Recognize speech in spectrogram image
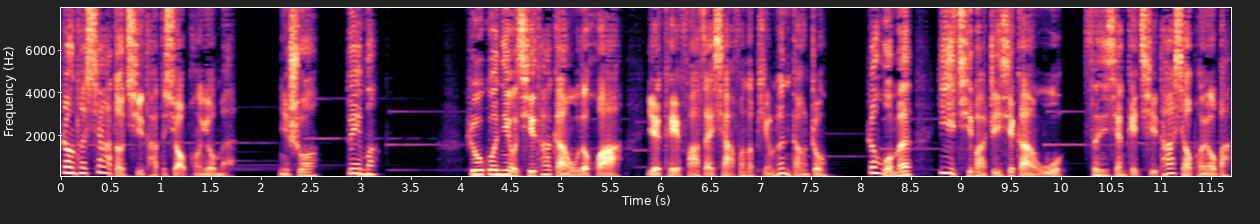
让他吓到其他的小朋友们。你说对吗？如果你有其他感悟的话，也可以发在下方的评论当中。让我们一起把这些感悟分享给其他小朋友吧。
